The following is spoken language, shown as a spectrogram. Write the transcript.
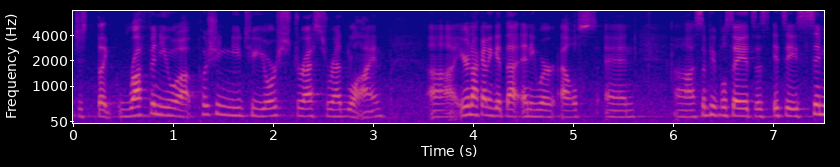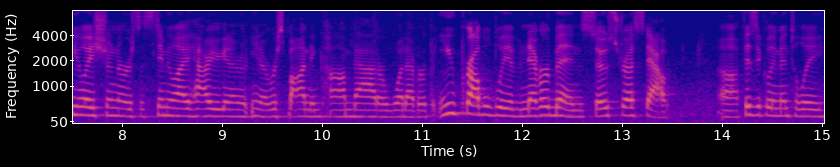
just like roughing you up, pushing you to your stress red line. Uh, you're not gonna get that anywhere else. And uh, some people say it's a, it's a simulation or it's a stimuli, how you're gonna, you know, respond in combat or whatever. But you probably have never been so stressed out, uh, physically, mentally,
